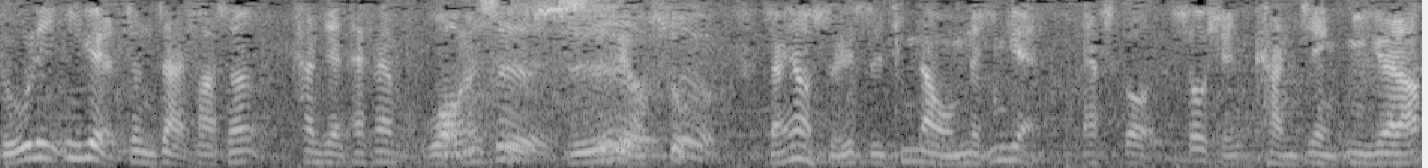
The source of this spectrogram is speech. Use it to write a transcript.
独立音乐正在发生，看见 FM，我们是石榴树，想要随时听到我们的音乐，App Store 搜寻看见音乐啦。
